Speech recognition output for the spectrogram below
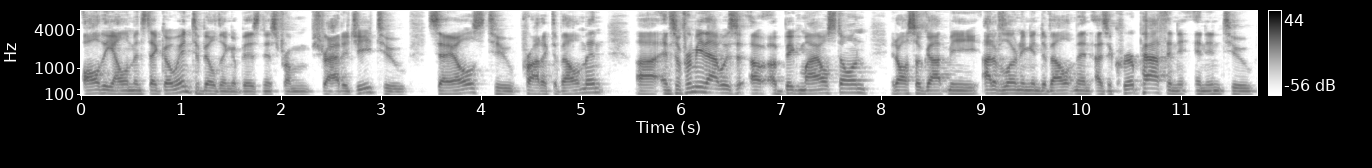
all the elements that go into building a business from strategy to sales to product development. Uh, and so for me, that was a, a, big milestone. It also got me out of learning and development as a career path and, and into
